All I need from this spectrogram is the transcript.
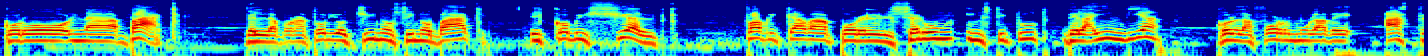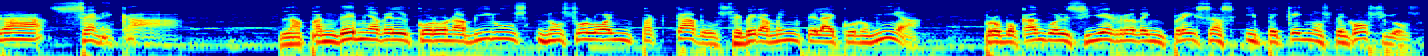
CoronaVac del laboratorio chino Sinovac y Covishield, fabricada por el Serum Institute de la India con la fórmula de AstraZeneca. La pandemia del coronavirus no solo ha impactado severamente la economía, provocando el cierre de empresas y pequeños negocios,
